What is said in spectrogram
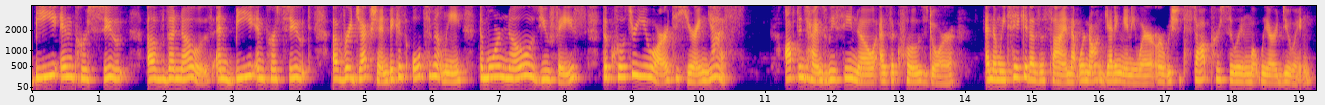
be in pursuit of the no's and be in pursuit of rejection because ultimately, the more no's you face, the closer you are to hearing yes. Oftentimes, we see no as a closed door and then we take it as a sign that we're not getting anywhere or we should stop pursuing what we are doing.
